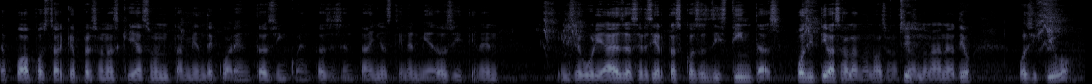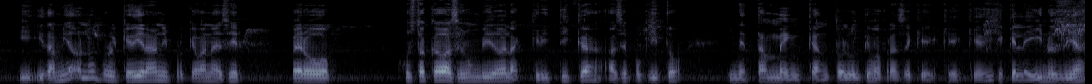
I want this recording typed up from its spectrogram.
te puedo apostar que personas que ya son también de 40, 50, 60 años tienen miedos y tienen inseguridades de hacer ciertas cosas distintas, positivas hablando, ¿no? O sea, no Sí, estoy hablando nada negativo, positivo y, y da miedo, ¿no? Por el qué dirán y por qué van a decir. Pero justo acabo de hacer un video de la crítica hace poquito y neta me encantó la última frase que, que, que dije que leí, no es mía.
